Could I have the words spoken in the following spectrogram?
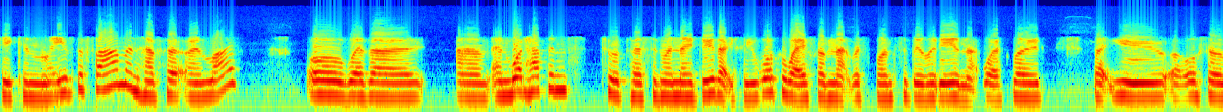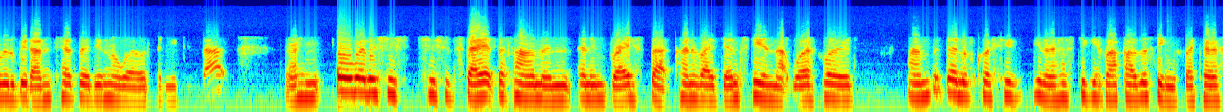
she can leave the farm and have her own life or whether, um, and what happens to a person when they do that. So you walk away from that responsibility and that workload, but you are also a little bit untethered in the world when you do that. Um, or whether she, she should stay at the farm and, and embrace that kind of identity and that workload. Um, but then, of course, she you know has to give up other things like her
